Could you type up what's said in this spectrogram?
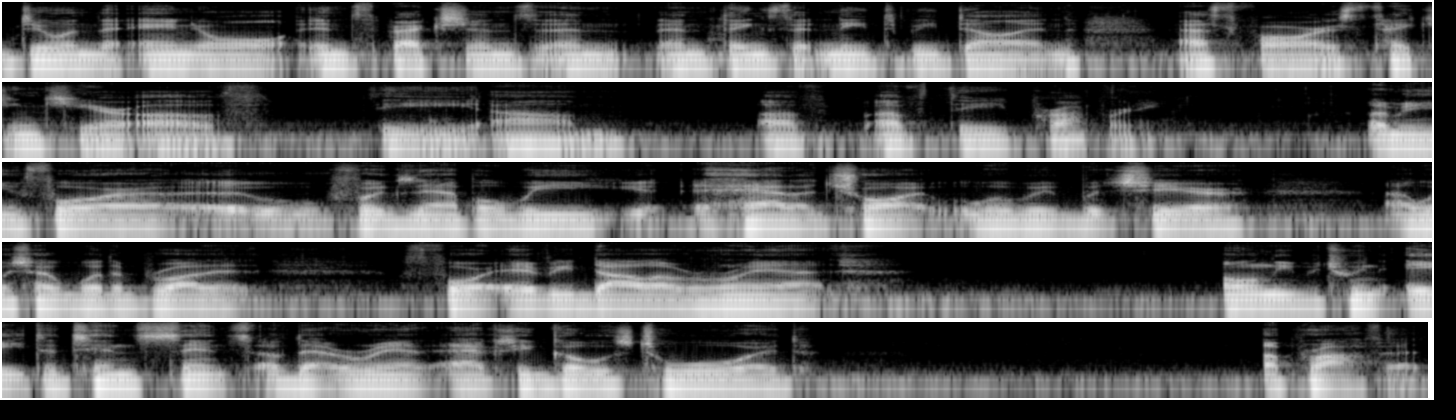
doing the annual inspections and, and things that need to be done as far as taking care of the um, of of the property. I mean, for uh, for example, we had a chart where we would share. I wish I would have brought it. For every dollar of rent, only between eight to ten cents of that rent actually goes toward a profit.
